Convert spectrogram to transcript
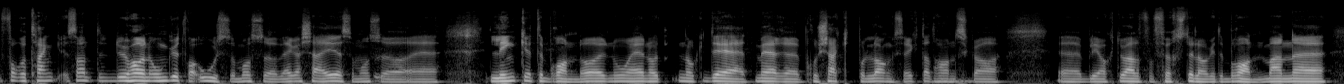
for å tenke sant? Du har en unggutt fra Os som også Vegard Skeie, som også er linket til Brann. Nå er nok, nok det et mer eh, prosjekt på lang sikt, at han skal eh, bli aktuell for førstelaget til Brann. Men eh,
